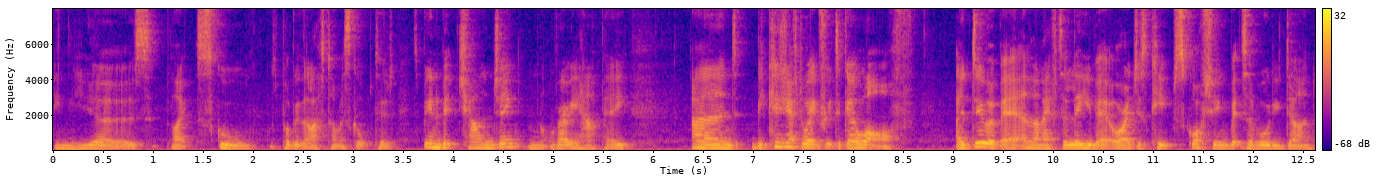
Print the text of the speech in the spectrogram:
in years. Like school was probably the last time I sculpted. It's been a bit challenging. I'm not very happy. And because you have to wait for it to go off, I do a bit and then I have to leave it, or I just keep squashing bits I've already done,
